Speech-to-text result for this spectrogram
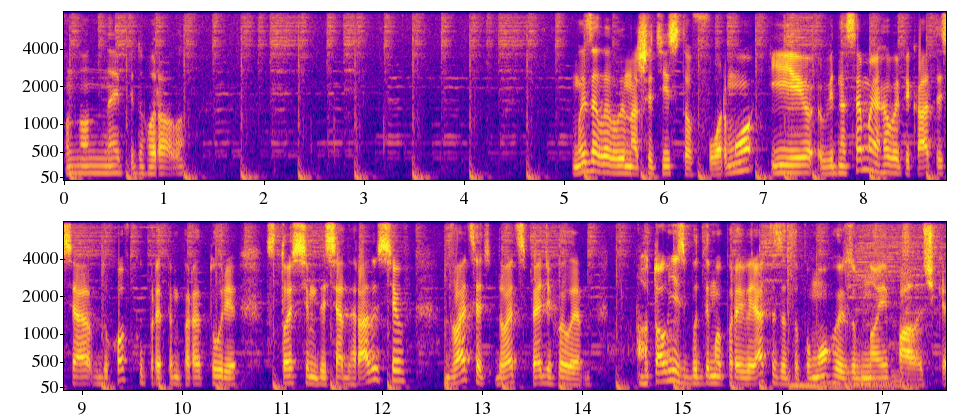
воно не підгорало. Ми залили наше тісто в форму і віднесемо його випікатися в духовку при температурі 170 градусів 20-25 хвилин. Готовність будемо перевіряти за допомогою зубної палички.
